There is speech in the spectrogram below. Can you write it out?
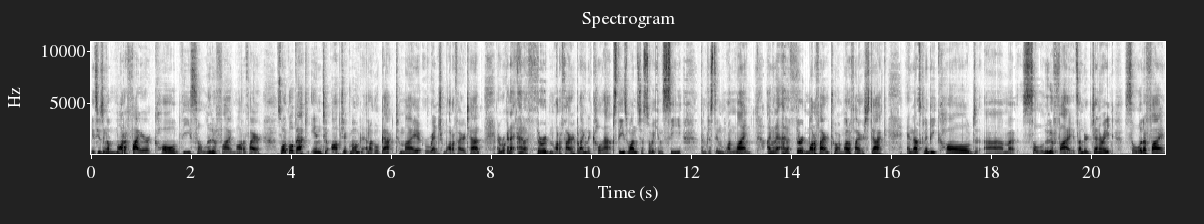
is using a modifier called the solidify modifier. So I'll go back into object mode and I'll go back to my wrench modifier tab and we're going to add a third modifier but I'm going to collapse these ones just so we can see them just in one line. I'm going to add a third modifier to our modifier stack and that's going to be called um, solidify. It's under generate solidify.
